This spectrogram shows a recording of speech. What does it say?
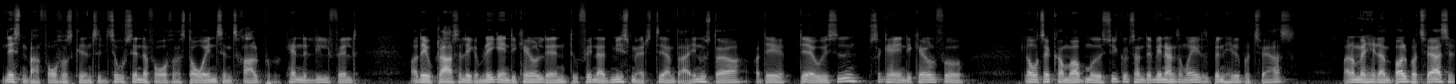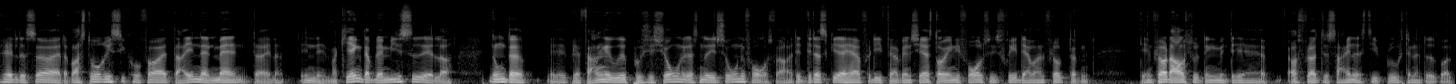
næsten bare forsvarskæden, så de to centerforsvar står inde centralt på kanten af et lille felt. Og det er jo klart, så ligger man ikke Andy Carroll derinde. Du finder et mismatch til ham, der er endnu større, og det derude i siden, så kan Andy Carroll få lov til at komme op mod Sigurdsson. Det vinder han som regel, så bliver han på tværs. Og når man hælder en bold på tværs af feltet, så er der bare stor risiko for, at der er en anden mand, der, eller en øh, markering, der bliver misset, eller nogen, der øh, bliver fanget ude af position, eller sådan noget i zoneforsvar. Og det er det, der sker her, fordi Fabian Scher står egentlig forholdsvis fri, der hvor han flugter den. Det er en flot afslutning, men det er også flot designet af Steve Bruce, den her dødbold.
